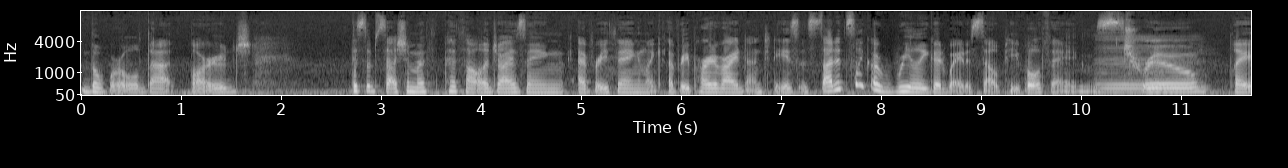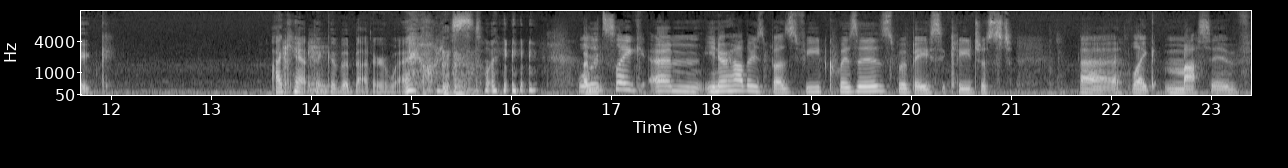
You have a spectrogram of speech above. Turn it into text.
the world at large. This obsession with pathologizing everything, like every part of our identities, is that it's like a really good way to sell people things. True. Like, I can't think of a better way, honestly. Well, I mean- it's like um, you know how those BuzzFeed quizzes were basically just uh, like massive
